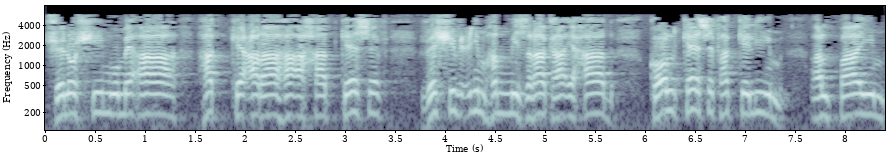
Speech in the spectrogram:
שלושים ומאה הקערה האחת כסף, ושבעים המזרק האחד, כל כסף הכלים, אלפיים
